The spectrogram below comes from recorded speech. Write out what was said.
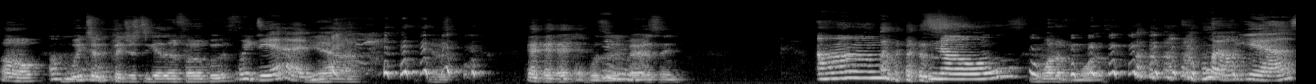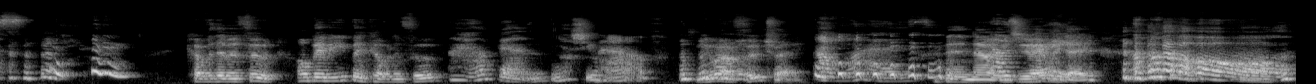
Oh, Oh. we took pictures together in a photo booth. We did. Yeah. It was, was it embarrassing? Um, no. One of them was. Well, yes. Cover them in food. Oh, baby, you've been covered in food. I have been. yes, you have. You are a food tray. I was. and now That I eat you every great. day. Oh.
